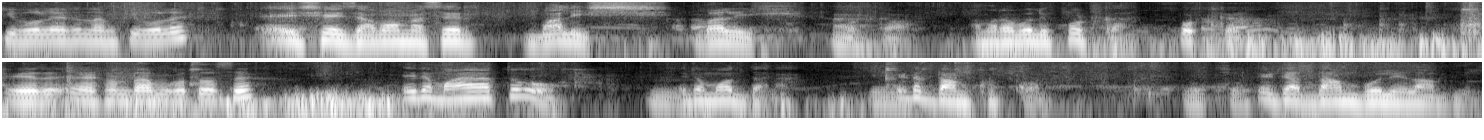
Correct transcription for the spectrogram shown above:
কি বলে এটার নাম কি বলে? এই সেই জাবা মাছের বালিশ। বালিশ। হ্যাঁ। আমরা বলি পটকা পটকা। এর এখন দাম কত আছে? এটা মায়া তো এটা মদ্দানা। এটার দাম খুব কম। আচ্ছা। এটার দাম বলে লাভ নেই।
